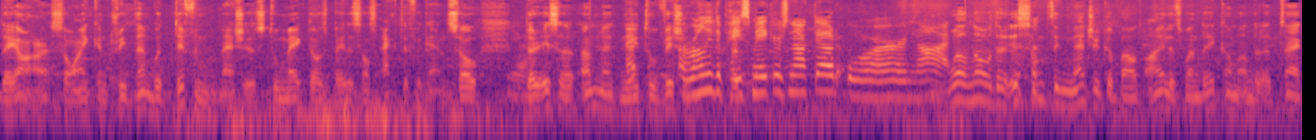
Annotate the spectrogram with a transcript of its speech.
they are so I can treat them with different measures to make those beta cells active again. So Yeah. there is an unmet need to visual. Are only the pacemakers knocked out or not? Well, no, there is something magic about islets. When they come under attack,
